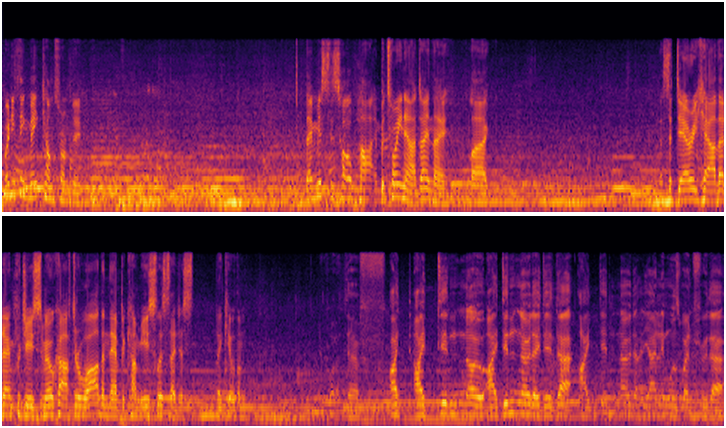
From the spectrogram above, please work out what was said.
Where do you think meat comes from, dude? They miss this whole part in between out, don't they? Like, that's a dairy cow. They don't produce milk after a while. Then they become useless. They just they kill them. What the f- I, I didn't know. I didn't know they did that. I didn't know that the animals went through that.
